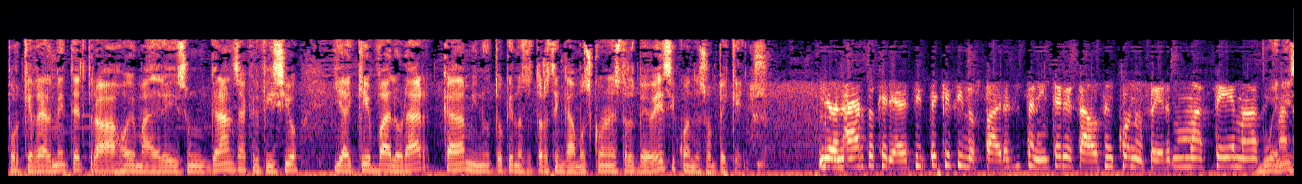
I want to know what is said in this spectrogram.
porque realmente el trabajo de madre es un gran sacrificio y hay que valorar cada minuto que nosotros tengamos con nuestros bebés y cuando son pequeños. Leonardo, quería decirte que si los padres están interesados en conocer más temas, más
